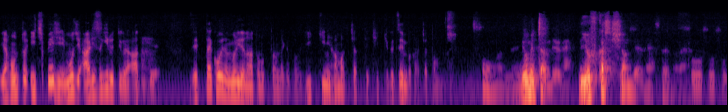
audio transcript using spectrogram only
いや、ほんと1ページに文字ありすぎるっていうぐらいあって、絶対こういうの無理だなと思ったんだけど、一気にはまっちゃって、結局全部買っちゃったもん。そうなんだよ。読めちゃうんだよね。で夜更かししちゃうんだよね。そういうのね。そうそうそう。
